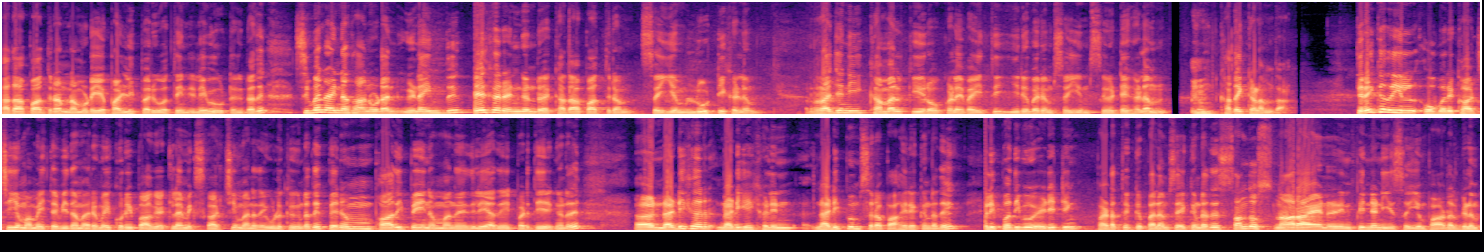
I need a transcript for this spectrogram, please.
கதாபாத்திரம் நம்முடைய பள்ளி பருவத்தை நினைவூட்டுகிறது சிவன் ஐநதானுடன் இணைந்து சேகர் என்கின்ற கதாபாத்திரம் செய்யும் லூட்டிகளும் ரஜினி கமல் ஹீரோக்களை வைத்து இருவரும் செய்யும் சேட்டைகளும் கதைக்களம்தான். திரைக்கதையில் ஒவ்வொரு காட்சியும் அமைத்த விதம் அருமை. குறிப்பாக கிளைமேக்ஸ் காட்சி மனதை உழுக்குகின்றது பெரும் பாதிப்பை நம் மனதிலே அது ஏற்படுத்தி இருக்கின்றது. நடிகர் நடிகைகளின் நடிப்பும் சிறப்பாக இருக்கின்றது. ஒளிப்பதிவு எடிட்டிங் படத்துக்கு பலம் சேர்க்கின்றது. சந்தோஷ் நாராயணனின் பின்னணி இசையும் பாடல்களும்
